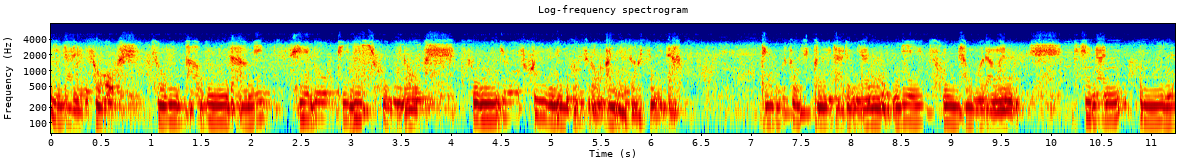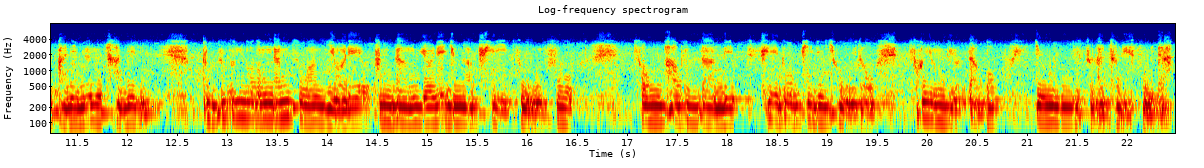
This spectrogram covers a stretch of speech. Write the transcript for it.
이달소 정파분다 및 세도 비리 혐의로 종교 소유된 것으로 알려졌습니다. 대북 소식통에 따르면 리 송참모당은 지난 2일 아니면 3일 북조선 노동당 중앙위원회 분당위원회 융합회의 중후 정파분다 및 세도 비리 혐의로 소용되었다고 영국뉴스가 전했습니다.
